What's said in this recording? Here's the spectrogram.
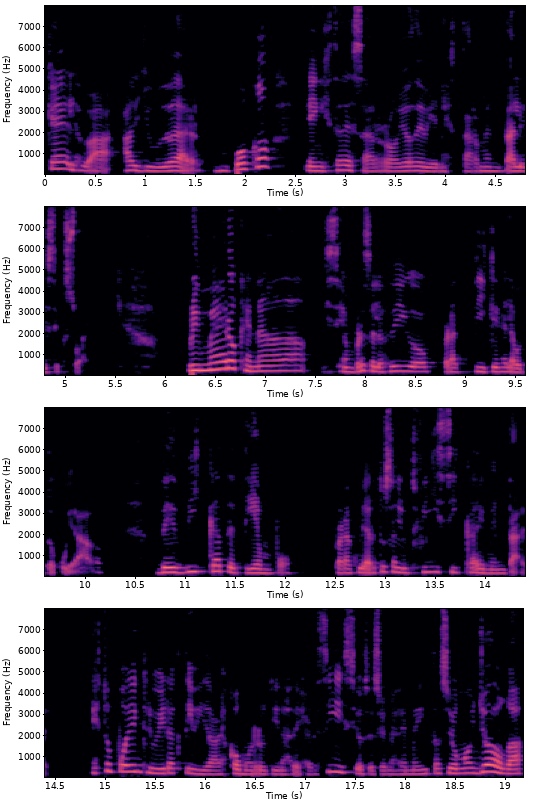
que les va a ayudar un poco en este desarrollo de bienestar mental y sexual. Primero que nada, y siempre se los digo, practiquen el autocuidado. Dedícate tiempo para cuidar tu salud física y mental. Esto puede incluir actividades como rutinas de ejercicio, sesiones de meditación o yoga,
